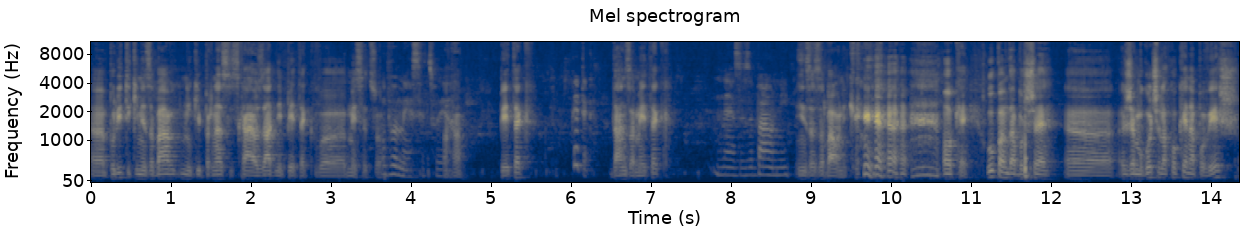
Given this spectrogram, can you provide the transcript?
Uh, politiki in zabavniki pri nas izhajajo zadnji petek v mesecu. V mesecu, ja. Aha. Petek, Petek. dan za metek Ne, za zabavni. in za zabavnike. okay. Upam, da bo še, uh, že mogoče lahko kaj napoveš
